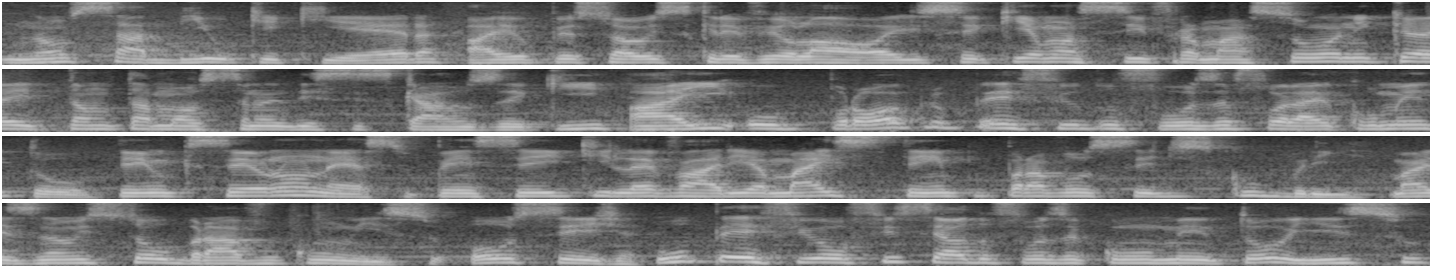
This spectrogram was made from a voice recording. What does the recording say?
não sabia o que que era. Aí o pessoal escreveu lá, ó, isso aqui é uma cifra maçônica, então tá mostrando esses carros aqui. Aí o próprio perfil do Forza foi lá e comentou, tenho que ser honesto, pensei que levaria mais tempo para você descobrir, mas não estou bravo com isso. Ou seja, o perfil oficial do Forza comentou isso,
